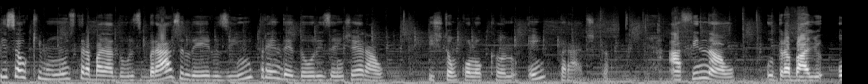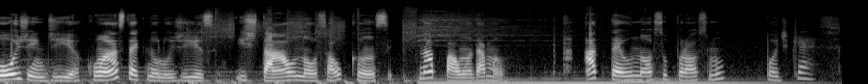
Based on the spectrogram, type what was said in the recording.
Isso é o que muitos trabalhadores brasileiros e empreendedores em geral estão colocando em prática. Afinal, o trabalho hoje em dia com as tecnologias está ao nosso alcance, na palma da mão. Até o nosso próximo podcast.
